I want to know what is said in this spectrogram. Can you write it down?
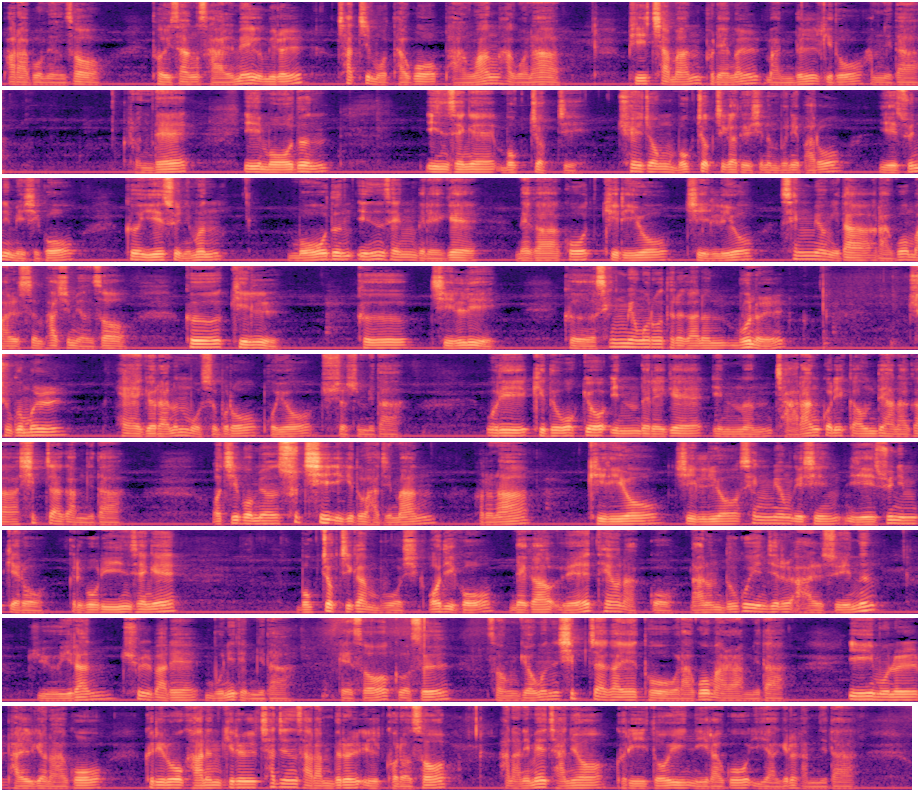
바라보면서 더 이상 삶의 의미를 찾지 못하고 방황하거나 비참한 불행을 만들기도 합니다. 그런데 이 모든 인생의 목적지, 최종 목적지가 되시는 분이 바로 예수님이시고 그 예수님은 모든 인생들에게 내가 곧 길이요, 진리요, 생명이다 라고 말씀하시면서 그 길, 그 진리, 그 생명으로 들어가는 문을 죽음을 해결하는 모습으로 보여주셨습니다. 우리 기독교인들에게 있는 자랑거리 가운데 하나가 십자가입니다. 어찌 보면 수치이기도 하지만 그러나 길이요 진리요 생명 되신 예수님께로 그리고 우리 인생의 목적지가 무엇이 어디고 내가 왜 태어났고 나는 누구인지를 알 수 있는 유일한 출발의 문이 됩니다. 그래서 그것을 성경은 십자가의 도라고 말합니다. 이 문을 발견하고 그리로 가는 길을 찾은 사람들을 일컬어서 하나님의 자녀 그리도인이라고 이야기를 합니다.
